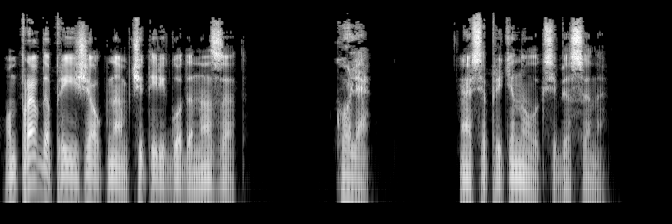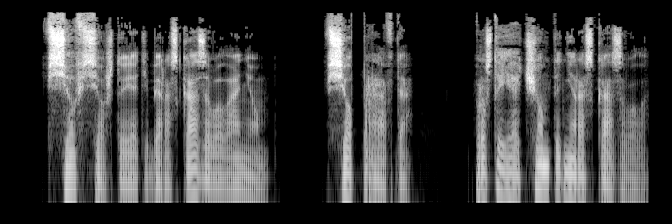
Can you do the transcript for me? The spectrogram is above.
Он правда приезжал к нам четыре года назад? Коля. Ася притянула к себе сына. Все-все, что я тебе рассказывала о нем, все правда. Просто я о чем-то не рассказывала.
